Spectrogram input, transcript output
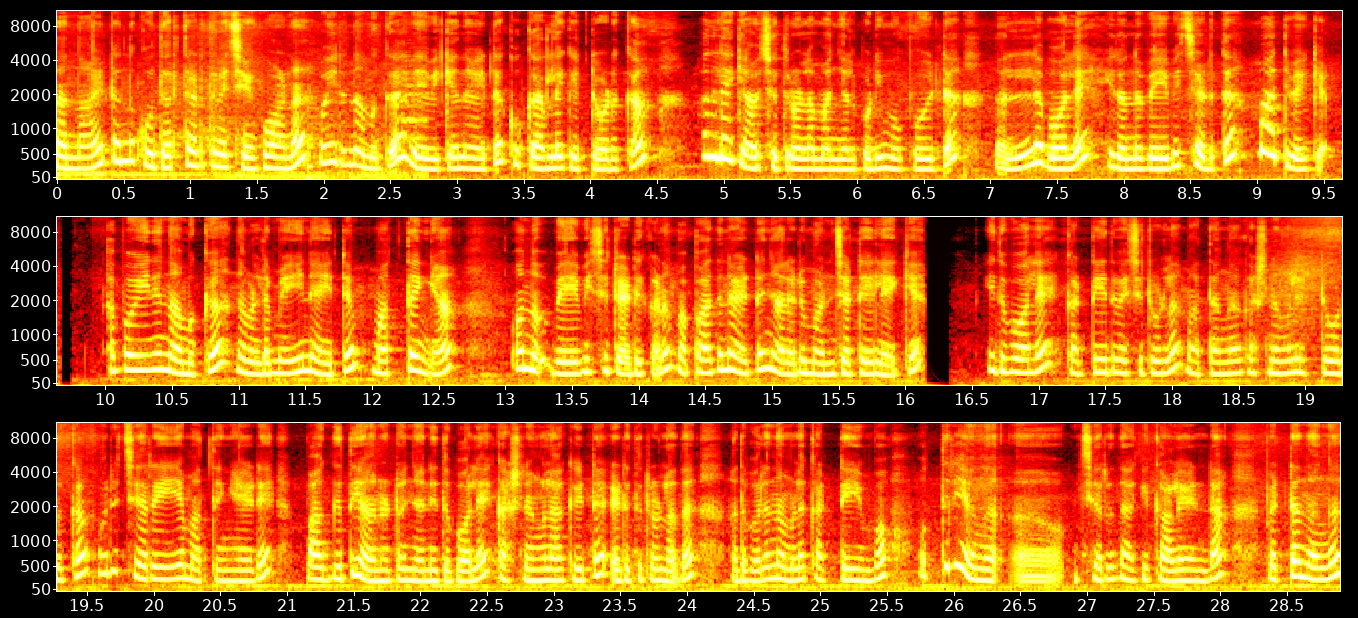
നന്നായിട്ടൊന്ന് കുതിർത്തെടുത്ത് വെച്ചേക്കുവാണ്. അപ്പോൾ ഇത് നമുക്ക് വേവിക്കാനായിട്ട് കുക്കറിലേക്ക് ഇട്ട് കൊടുക്കാം. അതിലേക്ക് ആവശ്യത്തിനുള്ള മഞ്ഞൾപ്പൊടി ഉപ്പും ഇട്ട് നല്ലപോലെ ഇതൊന്ന് വേവിച്ചെടുത്ത് മാറ്റി വയ്ക്കാം. അപ്പോൾ ഇനി നമുക്ക് നമ്മളുടെ മെയിൻ ഐറ്റം മത്തങ്ങ ഒന്ന് വേവിച്ചിട്ടെടുക്കണം അപ്പോൾ അതിനായിട്ട് ഞാനൊരു മൺചട്ടിയിലേക്ക് ഇതുപോലെ കട്ട് ചെയ്ത് വെച്ചിട്ടുള്ള മത്തങ്ങ കഷ്ണങ്ങൾ ഇട്ട് കൊടുക്കാം. ഒരു ചെറിയ മത്തങ്ങയുടെ പകുതിയാണ് കേട്ടോ ഞാൻ ഇതുപോലെ കഷ്ണങ്ങളാക്കിയിട്ട് എടുത്തിട്ടുള്ളത്. അതുപോലെ നമ്മൾ കട്ട് ചെയ്യുമ്പോൾ ഒത്തിരി അങ്ങ് ചെറുതാക്കി കളയണ്ട. പെട്ടെന്ന് അങ്ങ്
